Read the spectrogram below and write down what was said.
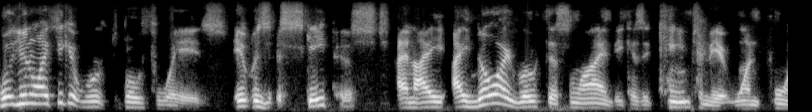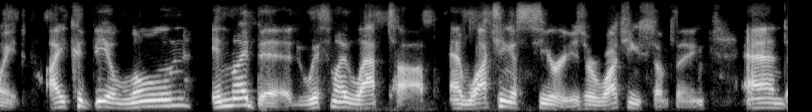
Well, you know, I think it worked both ways. It was escapist. And I, I know I wrote this line because it came to me at one point. I could be alone in my bed with my laptop and watching a series or watching something, and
